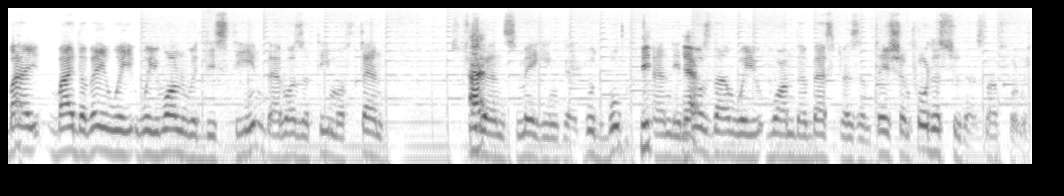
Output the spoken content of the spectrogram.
By by the way, we, we won with this team. There was a team of 10 students I, making a good book, and in yeah. Potsdam we won the best presentation for the students, not for me.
